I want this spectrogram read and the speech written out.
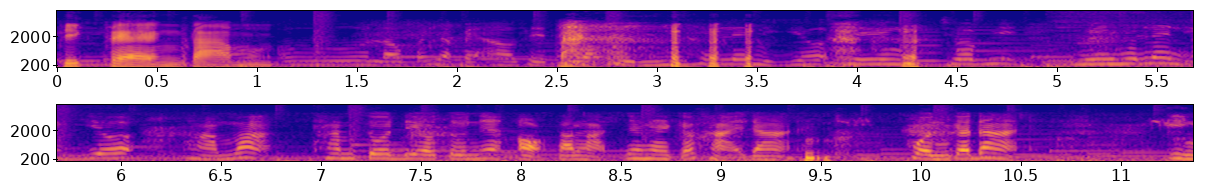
พลิกแพลงตาม เออเราก็อย่าไปเอาเสียตัวอื่นมีให้เล่นอีกเยอะจริงเชื่อพี่มีให้เล่นอีกเยอะ ถามว่าทำตัวเดียวตัวเนี้ยออกตลาดยังไงก็ขายได้ ผลก็ได้ กิ่ง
